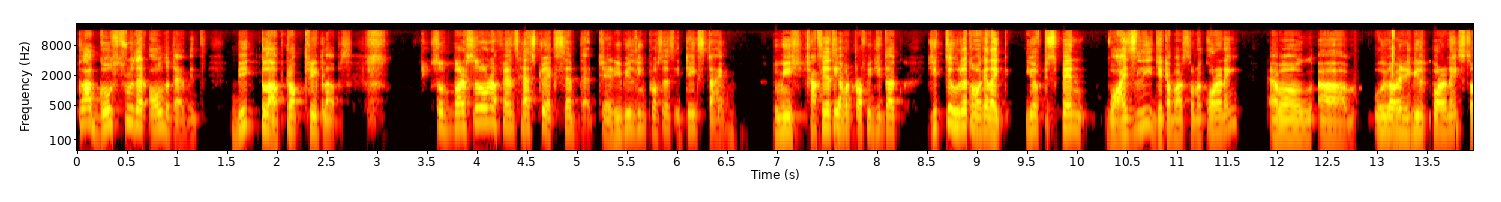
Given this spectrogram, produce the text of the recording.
club goes through that all the time it's big club top three clubs so Barcelona fans has to accept that যে rebuilding process it takes time তুমি সাথে সাথে আবার ট্রফি জিতা, জিততে হলে তোমাকে like you have to spend wisely যেটা বার্সেলোনা করে নাই, এবং ওইভাবে রিবিল্ড করে নাই সো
